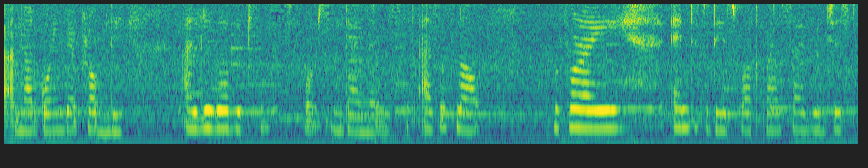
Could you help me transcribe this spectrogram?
I'm not going there. Probably, I'll reserve it for, for some time else. But as of now, before I end today's podcast, I would just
